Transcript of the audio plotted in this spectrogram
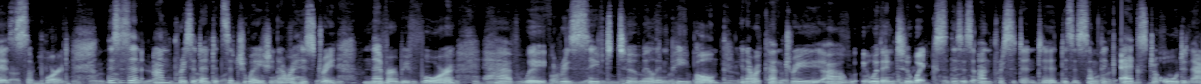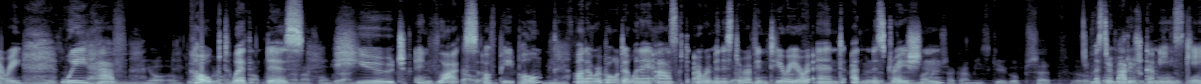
this support. This is an unprecedented situation in our history. Never before have we received 2 million people in our country uh, within two weeks. This is unprecedented. This is something extraordinary. We have coped with this huge influx of people on our border. When I asked our Minister of Interior and Administration, Mr. Mariusz Kamiński,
